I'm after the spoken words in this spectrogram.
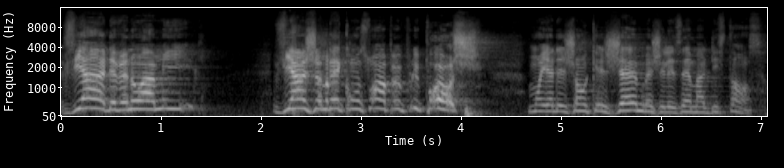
Viens, devenons amis. Viens, j'aimerais qu'on soit un peu plus proches. Moi, il y a des gens que j'aime, mais je les aime à distance.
